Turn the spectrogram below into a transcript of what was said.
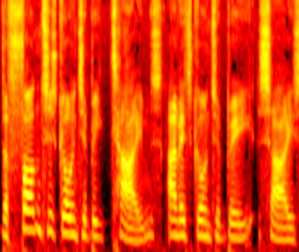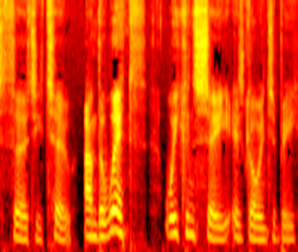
The font is going to be Times and it's going to be size 32. And the width we can see is going to be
